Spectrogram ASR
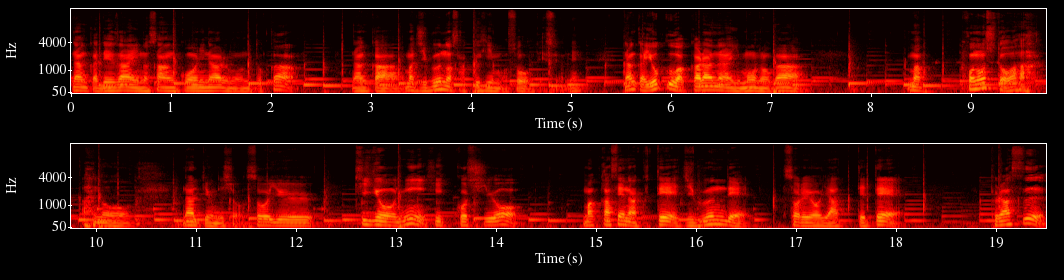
なんかデザインの参考になるものとかなんか、まあ、自分の作品もそうですよね。なんかよくわからないものがまあこの人は あの何て言うんでしょうそういう企業に引っ越しを任せなくて自分でそれをやっててプラス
